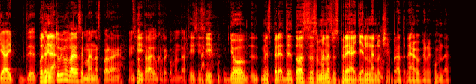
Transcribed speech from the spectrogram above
que hay. de- Pues mira- Tuvimos varias semanas para encontrar algo que recomendar. Sí, sí, sí. Yo me esperé, de todas esas semanas me esperé ayer en la noche para tener algo que recomendar.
